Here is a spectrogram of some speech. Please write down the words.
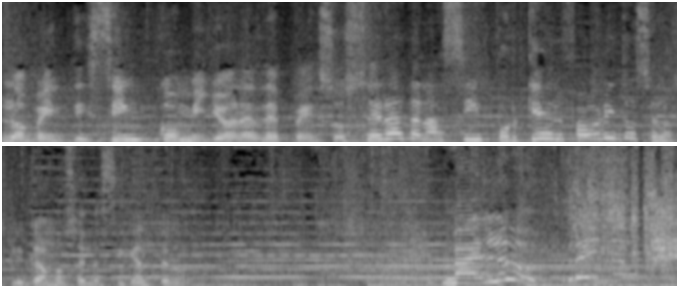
los 25 millones de pesos. ¿Será tan así? ¿Por qué es el favorito? Se lo explicamos en la siguiente nota. Malú, reina.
